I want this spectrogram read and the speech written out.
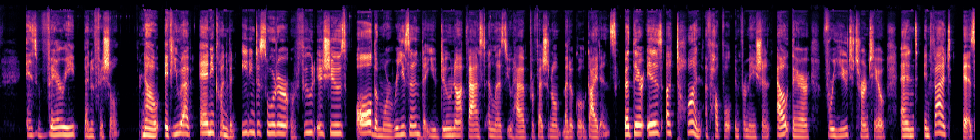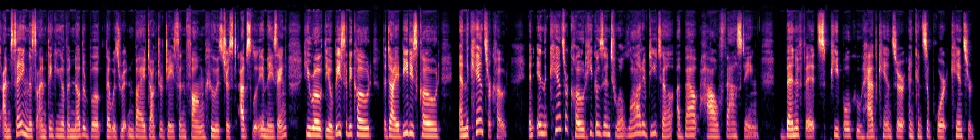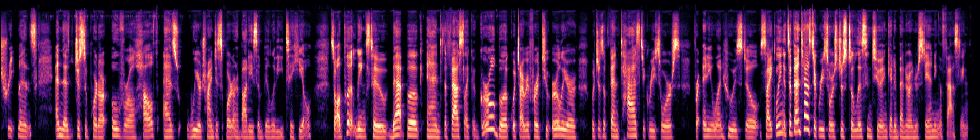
is very beneficial. Now, if you have any kind of an eating disorder or food issues, all the more reason that you do not fast unless you have professional medical guidance. But there is a ton of helpful information out there for you to turn to. And in fact, as I'm saying this, I'm thinking of another book that was written by Dr. Jason Fung, who is just absolutely amazing. He wrote The Obesity Code, The Diabetes Code, and The Cancer Code. And in the Cancer Code, he goes into a lot of detail about how fasting benefits people who have cancer and can support cancer treatments and that just support our overall health as we are trying to support our body's ability to heal. So I'll put links to that book and the Fast Like a Girl book, which I referred to earlier, which is a fantastic resource for anyone who is still cycling. It's a fantastic resource just to listen to and get a better understanding of fasting.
